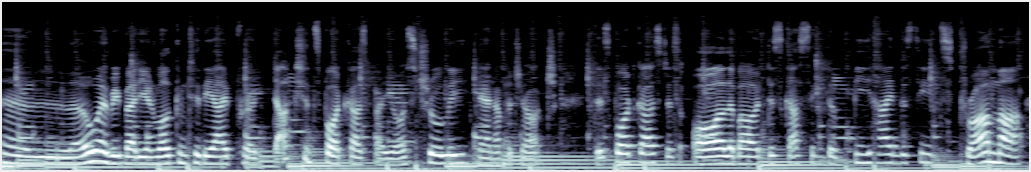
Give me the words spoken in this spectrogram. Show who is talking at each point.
Speaker 1: Hello, everybody, and welcome to the Eye Productions podcast by yours truly, Nana Bajaj. This podcast is all about discussing the behind the scenes drama,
